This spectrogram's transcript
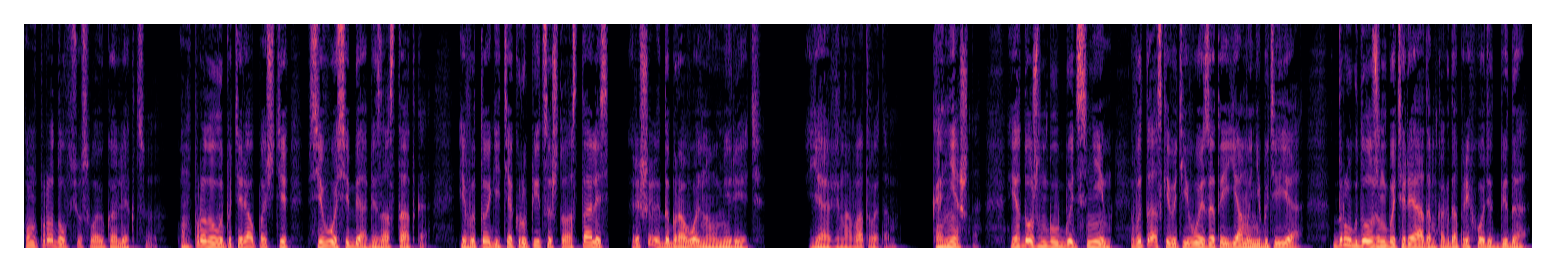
Он продал всю свою коллекцию. Он продал и потерял почти всего себя без остатка, и в итоге те крупицы, что остались, решили добровольно умереть. Я виноват в этом? Конечно, я должен был быть с ним, вытаскивать его из этой ямы небытия. Друг должен быть рядом, когда приходит беда.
